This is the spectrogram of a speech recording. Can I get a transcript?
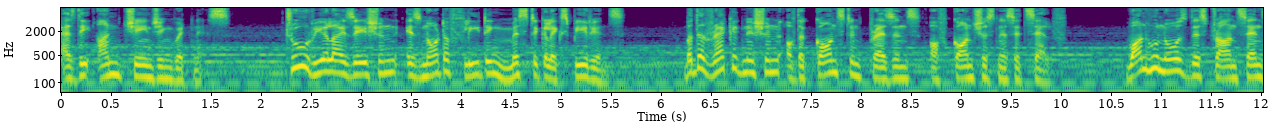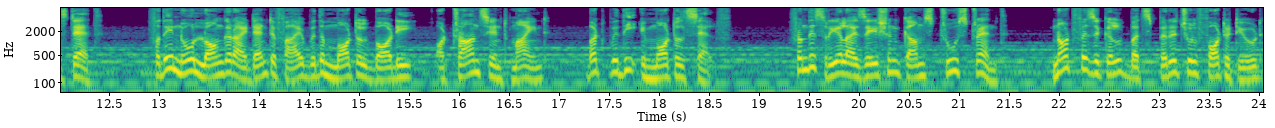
as the unchanging witness. True realization is not a fleeting mystical experience, but the recognition of the constant presence of consciousness itself. One who knows this transcends death for they no longer identify with the mortal body or transient mind, but with the immortal self. From this realization comes true strength, not physical but spiritual fortitude,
